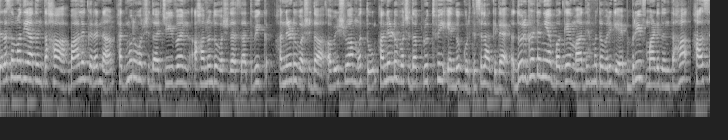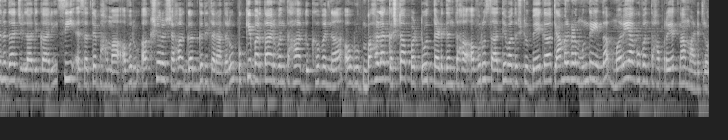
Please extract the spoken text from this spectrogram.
ಜಲಸಮಾಧಿಯಾದಂತಹ ಬಾಲಕರನ್ನ ಹದಿಮೂರು ವರ್ಷದ ಜೀವನ್, ಹನ್ನೊಂದು ವರ್ಷದ ಸಾತ್ವಿಕ್, ಹನ್ನೆರಡು ವರ್ಷದ ಅವಿಶ್ವ ಮತ್ತು ಹನ್ನೆರಡು ವರ್ಷದ ಪೃಥ್ವಿ ಎಂದು ಗುರುತಿಸಲಾಗಿದೆ. ದುರ್ಘಟನೆಯ ಬಗ್ಗೆ ಮಾಧ್ಯಮದವರಿಗೆ ಬ್ರೀಫ್ ಮಾಡಿದಂತಹ ಹಾಸನದ ಜಿಲ್ಲಾಧಿಕಾರಿ ಸಿ ಸತ್ಯಭಾಮ ಅವರು ಅಕ್ಷರಶಃ ಗದ್ಗದಿತರಾದರು ಉಕ್ಕಿ ಬರ್ತಾ ಇರುವಂತಹ ದುಃಖವನ್ನ ಅವರು ಬಹಳ ಕಷ್ಟಪಟ್ಟು ತಡೆದಂತಹ ಅವರು ಸಾಧ್ಯವಾದಷ್ಟು ಬೇಗ ಕ್ಯಾಮರಾಗಳ ಮುಂದೆಯಿಂದ ಮರೆಯಾಗುವಂತಹ ಪ್ರಯತ್ನ ಮಾಡಿದ್ರು.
